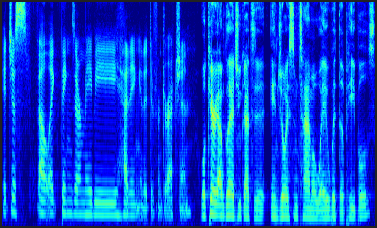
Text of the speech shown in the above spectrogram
it just felt like things are maybe heading in a different direction. Well, Carrie, I'm glad you got to enjoy some time away with the peoples.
